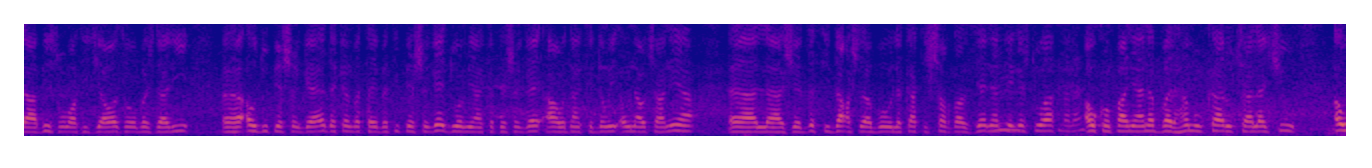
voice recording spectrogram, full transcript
لابی وڵاتی جیاوازەوە بەشداری ئەو دوو پێشنگایە دەکەن بە تایبەتی پێشنگای دووەمیان کە پێشنگای ئاوادانکردنەوەی ئەو ناوچانەیە لە ژێردەستی داعشدا بۆ لە کاتی شەردا زیانیان پێگەشتووە ئەو کۆمپانیانە بەرهەم و کار و چالاکی و ئەو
